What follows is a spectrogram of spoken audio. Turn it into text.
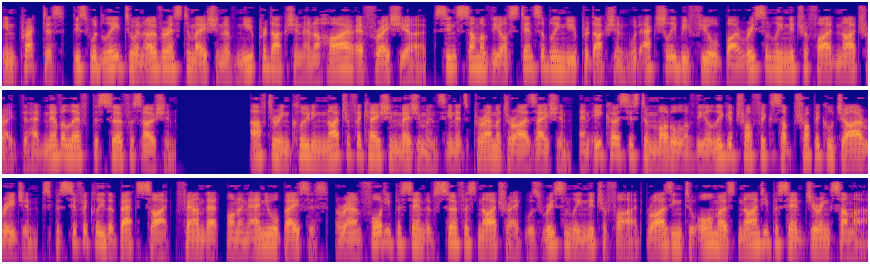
In practice, this would lead to an overestimation of new production and a higher F ratio, since some of the ostensibly new production would actually be fueled by recently nitrified nitrate that had never left the surface ocean. After including nitrification measurements in its parameterization, an ecosystem model of the oligotrophic subtropical gyre region specifically the BATS site found that, on an annual basis, around 40% of surface nitrate was recently nitrified rising to almost 90% during summer.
